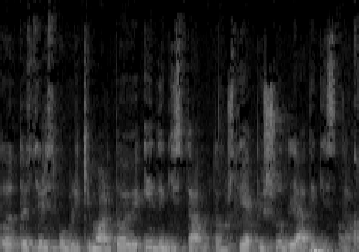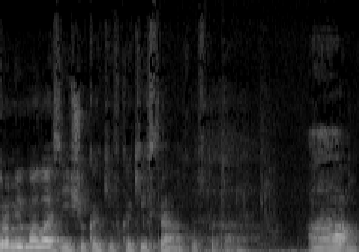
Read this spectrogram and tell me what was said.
э, то есть Республике Мордовия и Дагестан, потому что я пишу для Дагестана. Кроме Малайзии, еще какие, в каких странах выступали? А,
